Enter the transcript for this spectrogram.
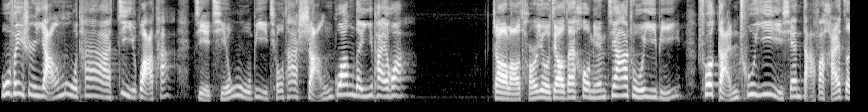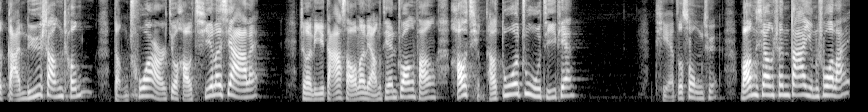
无非是仰慕他、记挂他、借其务必求他赏光的一派话。赵老头又叫在后面加注一笔，说赶初一先打发孩子赶驴上城，等初二就好骑了下来。这里打扫了两间庄房，好请他多住几天。帖子送去，王乡绅答应说来。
